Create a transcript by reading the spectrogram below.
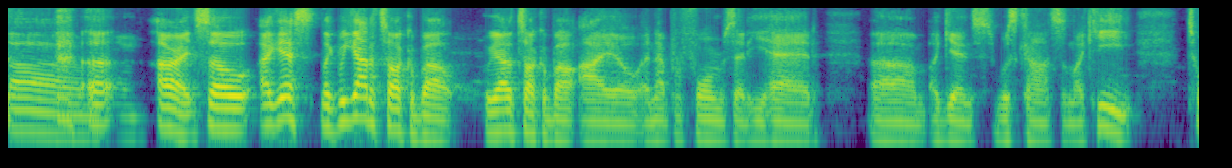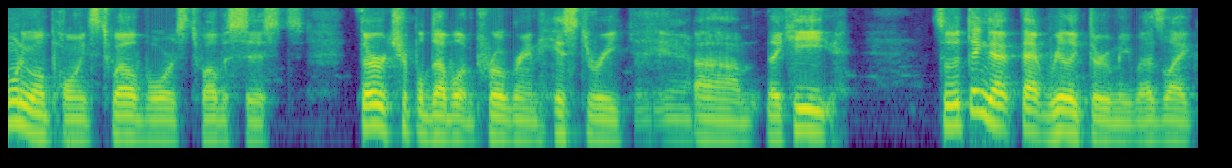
Um, uh, all right, so I guess like we got to talk about we got to talk about Ayo and that performance that he had um, against Wisconsin. Like he, 21 points, 12 boards, 12 assists, third triple double in program history. Yeah. Um, like he, so the thing that that really threw me was like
